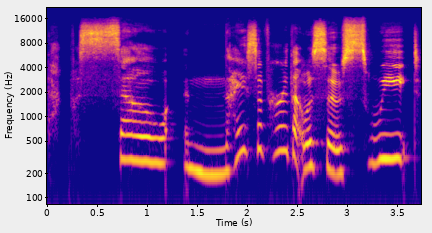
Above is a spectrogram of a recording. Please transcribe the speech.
that was so nice of her. That was so sweet.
